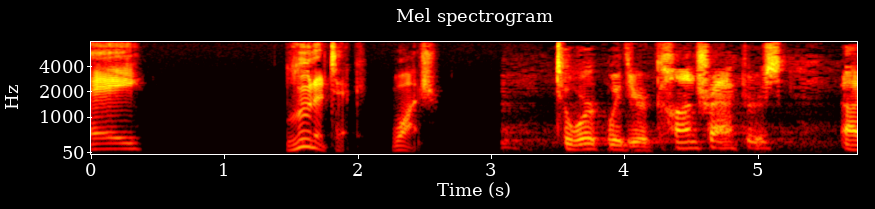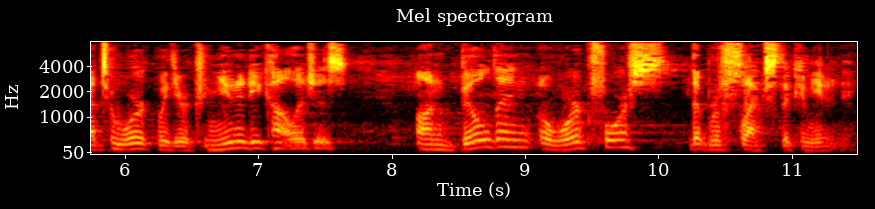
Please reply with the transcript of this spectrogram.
a lunatic. Watch. To work with your contractors, uh, to work with your community colleges on building a workforce that reflects the community.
